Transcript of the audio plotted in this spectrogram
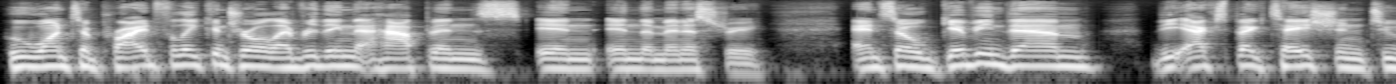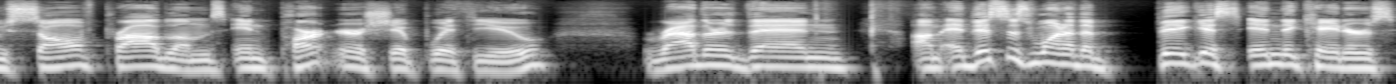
who want to pridefully control everything that happens in in the ministry. And so giving them the expectation to solve problems in partnership with you rather than um, and this is one of the biggest indicators.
